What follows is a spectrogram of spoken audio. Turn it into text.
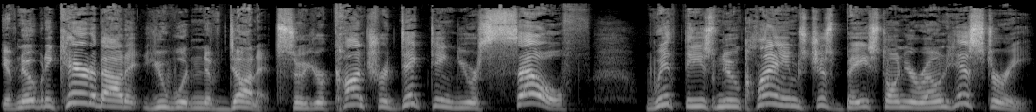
If nobody cared about it, you wouldn't have done it. So you're contradicting yourself with these new claims just based on your own history.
